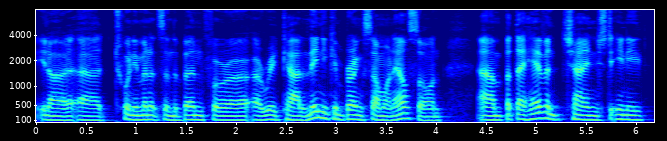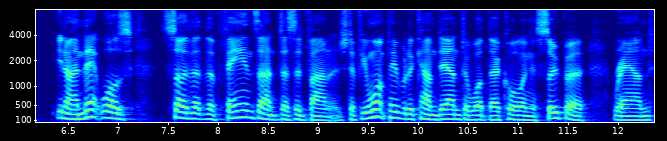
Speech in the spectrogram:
you know uh, 20 minutes in the bin for a, a, red card and then you can bring someone else on, um, but they haven't changed any you know, and that was so that the fans aren't disadvantaged. If you want people to come down to what they're calling a super round,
